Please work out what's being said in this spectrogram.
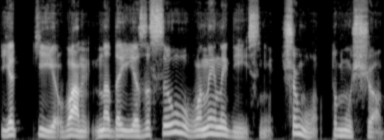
які вам надає ЗСУ, вони не дійсні. Чому? Тому що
